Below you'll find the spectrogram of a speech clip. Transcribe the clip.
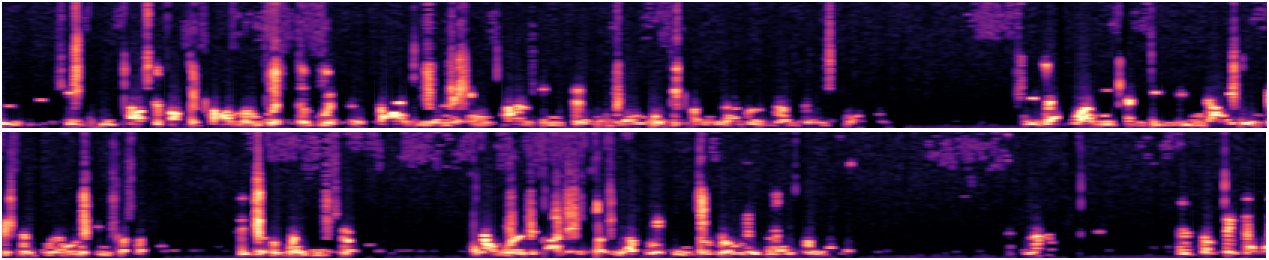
2, he, he talks about the problem with, with society in the end times, and he says, men will become lovers of themselves. See, that's why we can be united, because we only think of, think of the way we dress. We're not worried about anybody else. We think the road is made for us. It's not. There's something that.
